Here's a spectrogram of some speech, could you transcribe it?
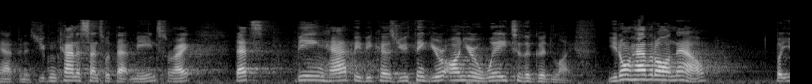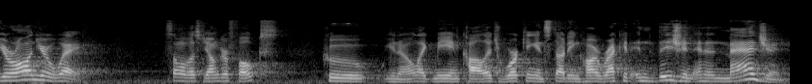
happiness. You can kind of sense what that means, right? That's being happy because you think you're on your way to the good life. You don't have it all now, but you're on your way some of us younger folks, who, you know, like me in college, working and studying hard, where I could envision and imagine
